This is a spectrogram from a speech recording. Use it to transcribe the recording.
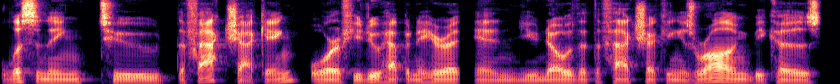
listening to the fact checking, or if you do happen to hear it and you know that the fact checking is wrong because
